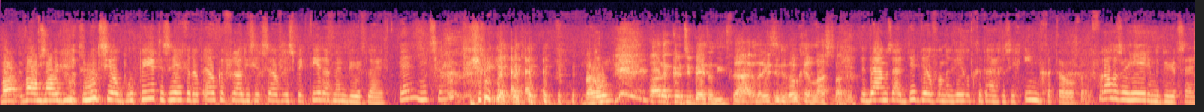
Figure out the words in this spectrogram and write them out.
Maar waarom zou ik niet... Muzio probeert te zeggen dat elke vrouw die zichzelf respecteert uit mijn buurt blijft. Hé, Muzio? Waarom? Oh, dat kunt u beter niet vragen, daar heeft u er ook geen last van. hè? De dames uit dit deel van de wereld gedragen zich ingetogen. Vooral als er heren in de buurt zijn.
